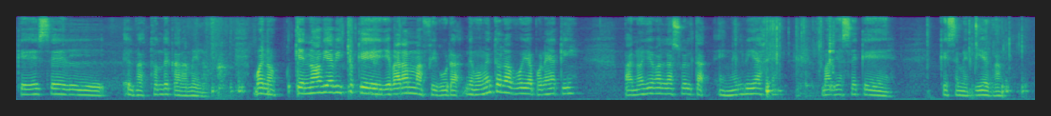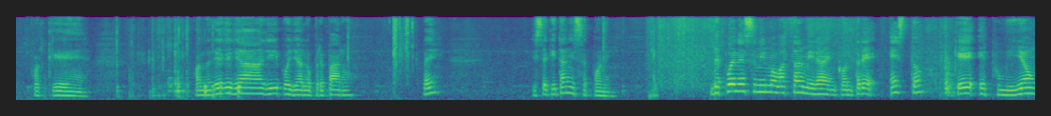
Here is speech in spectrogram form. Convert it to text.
que es el, el bastón de caramelo. Bueno, que no había visto que llevaran más figuras. De momento las voy a poner aquí, para no llevarlas suelta en el viaje. Váyase que, que se me pierdan, porque cuando llegue ya allí, pues ya lo preparo. ¿Veis? y se quitan y se ponen después en ese mismo bazar mira encontré esto que es pumillón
